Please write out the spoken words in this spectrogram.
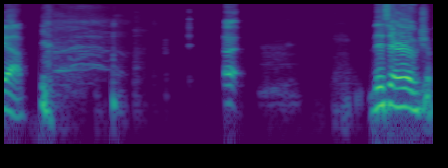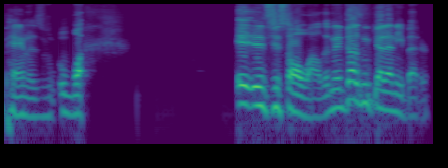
Yeah. This era of Japan is what it's just all wild and it doesn't get any better.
